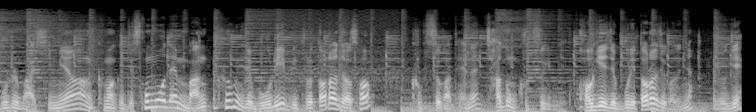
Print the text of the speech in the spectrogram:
물을 마시면 그만큼 이제 소모된 만큼 이제 물이 밑으로 떨어져서 급수가 되는 자동 급수기입니다. 거기에 이제 물이 떨어지거든요. 여기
